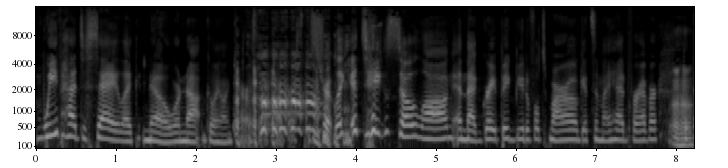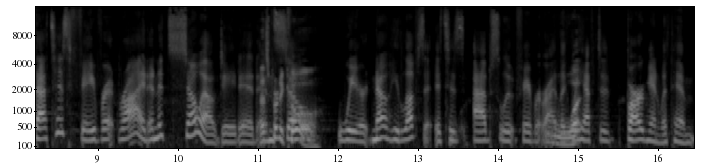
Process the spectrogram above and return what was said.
we've had to say like no we're not going on carousel of Progress this trip like it takes so long and that great big beautiful tomorrow gets in my head forever but that's his favorite ride and it's so outdated Uh-huh. That's pretty so cool. Weird no he loves it it's his absolute favorite ride like What- we have to bargain with him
